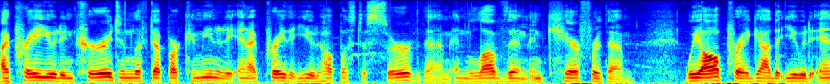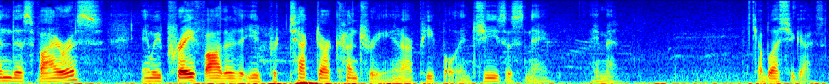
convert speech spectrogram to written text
I pray you would encourage and lift up our community, and I pray that you'd help us to serve them and love them and care for them. We all pray, God, that you would end this virus, and we pray, Father, that you'd protect our country and our people. In Jesus' name, amen. God bless you guys.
